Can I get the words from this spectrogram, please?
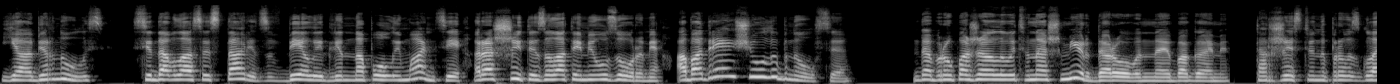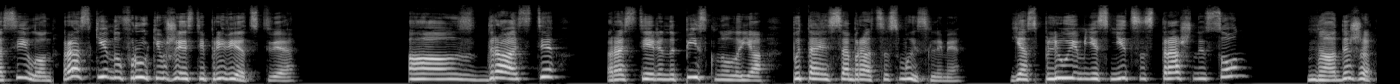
Я обернулась. Седовласый старец в белой длиннополой мантии, расшитой золотыми узорами, ободряюще улыбнулся. «Добро пожаловать в наш мир, дарованное богами!» Торжественно провозгласил он, раскинув руки в жесте приветствия. «А, здрасте!» Растерянно пискнула я, пытаясь собраться с мыслями. Я сплю, и мне снится страшный сон? Надо же,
